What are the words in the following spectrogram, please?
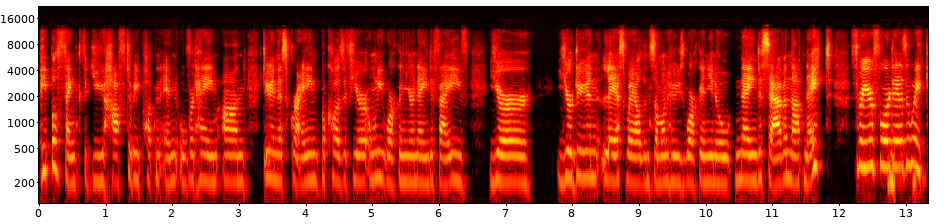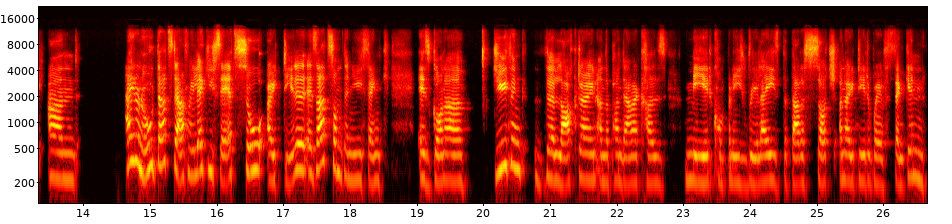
people think that you have to be putting in overtime and doing this grind because if you're only working your nine to five, you're you're doing less well than someone who's working, you know, nine to seven that night, three or four days a mm-hmm. week. And I don't know, that's definitely like you say, it's so outdated. Is that something you think is gonna do you think the lockdown and the pandemic has made companies realize that that is such an outdated way of thinking?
